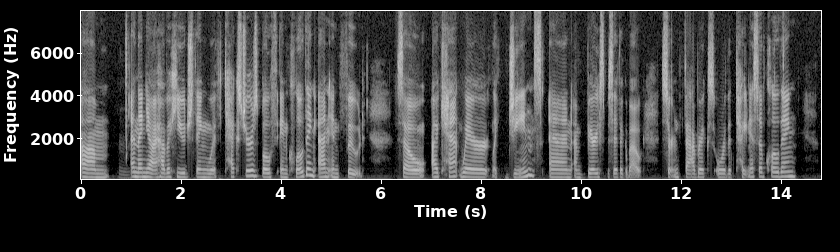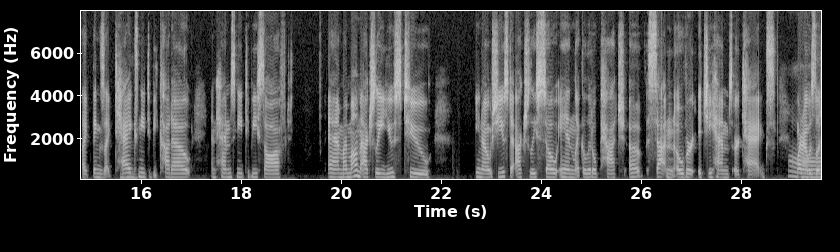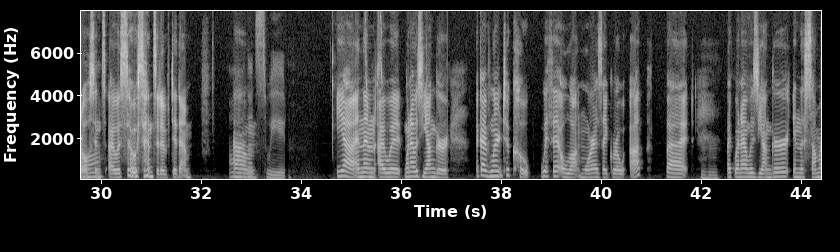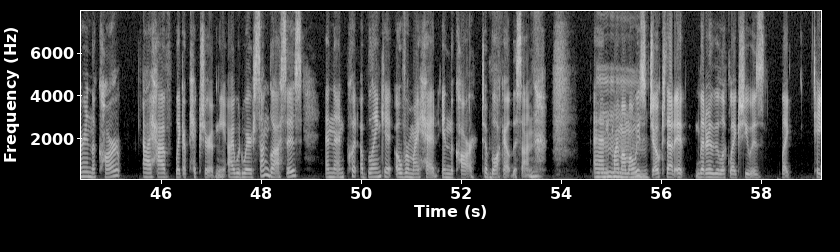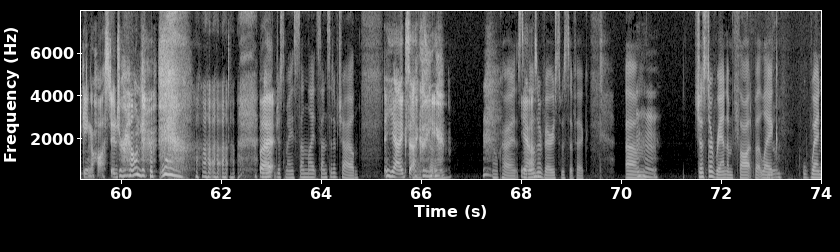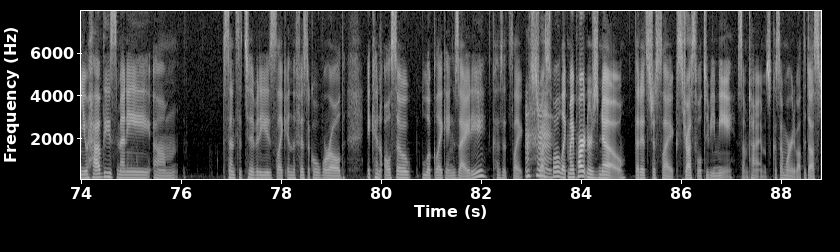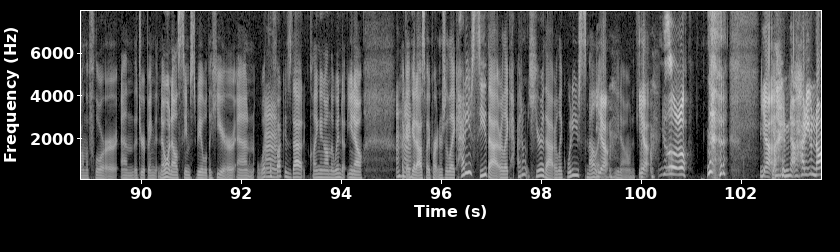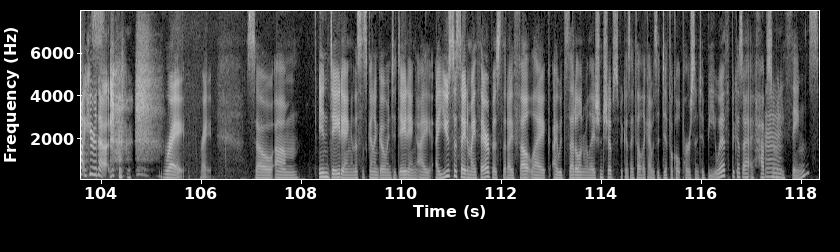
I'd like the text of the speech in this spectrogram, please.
Um, and then, yeah, I have a huge thing with textures, both in clothing and in food. So I can't wear like jeans, and I'm very specific about certain fabrics or the tightness of clothing. Like things like tags need to be cut out, and hems need to be soft. And my mom actually used to, you know, she used to actually sew in like a little patch of satin over itchy hems or tags when I was little, since I was so sensitive to them. oh, um, that's sweet. Yeah, and That's then I would when I was younger, like I've learned to cope with it a lot more as I grow up, but hmm like when I was younger in the summer in the car, I have like a picture of me. I would wear sunglasses and then put a blanket over my head in the car to block out the sun. and my mom always Mm. joked that it literally looked like she was like taking a hostage around. but But- just my sunlight sensitive child. yeah, exactly. okay, so Yeah. those are very specific. Um, Mhm. Just a random thought, but like Yeah. when you have these many um, sensitivities like in the physical world, it can also look like anxiety because it's like Mhm. stressful. Like my partners know that it's just like stressful to be me sometimes because I'm worried about the dust on the floor and the dripping that no one else seems to be able to hear. And what the Mm. fuck is that clanging on the window? You know, like I Mhm. get asked by partners are like, how do you see that? Or like, I don't hear that. Or like, what are you smelling? Yeah. You know, and it's yeah. like, yeah. Now, How do you not hear that? Right, right. So, um, in dating, and this is going to go into dating, I, I used to say to my therapist that I felt like I would settle in relationships because I felt like I was a difficult person to be with because I have so Mm. many things.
